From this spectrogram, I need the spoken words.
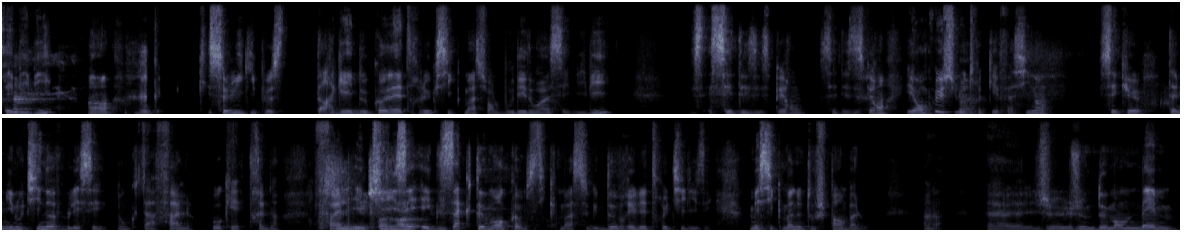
c'est Bibi. Hein Donc, celui qui peut se targuer de connaître Luc Sikma sur le bout des doigts, c'est Bibi. C'est désespérant. C'est désespérant. Et en plus, le Ouais. truc qui est fascinant, c'est que tu as Milutinov blessé, donc tu as Fall. Ok, très bien. Six est utilisé exactement comme Sikma se- devrait l'être utilisé. Mais Sikma ne touche pas un ballon. Voilà. Euh, je, je me demande même,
